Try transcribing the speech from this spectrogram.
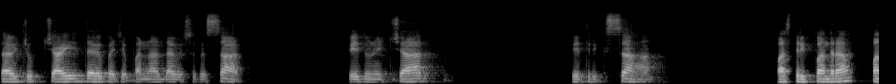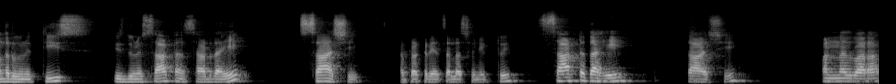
दहावे चूक चाळीस दहावी पाहिजे पन्नास दहावे सगळं साठ. बेदुने चार बेत्रिक सहा. पाच त्रिक पंधरा पंधरा दोन तीस तीस दोन साठ आणि साठ दहा हे सहाशे. या प्रकारे याचा लसूण निघतोय. साठ दहा सहाशे पन्नास बारा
